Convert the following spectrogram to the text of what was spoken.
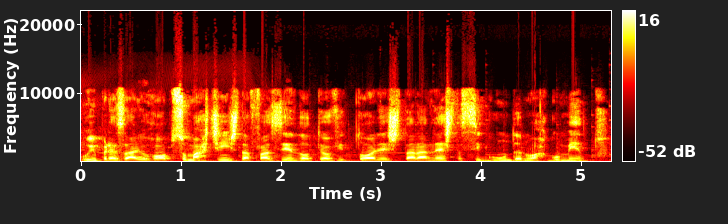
O empresário Robson Martins da Fazenda Hotel Vitória estará nesta segunda no argumento,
